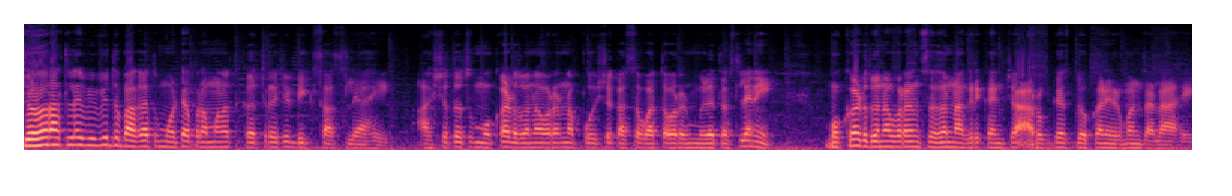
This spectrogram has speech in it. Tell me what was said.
शहरातल्या विविध भागात मोठ्या प्रमाणात कचऱ्याचे ढीग साचले आहे. अशातच मोकाट जनावरांना पोषक असं वातावरण मिळत असल्याने मोकाट जनावरांसह नागरिकांच्या आरोग्यास धोका निर्माण झाला आहे.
